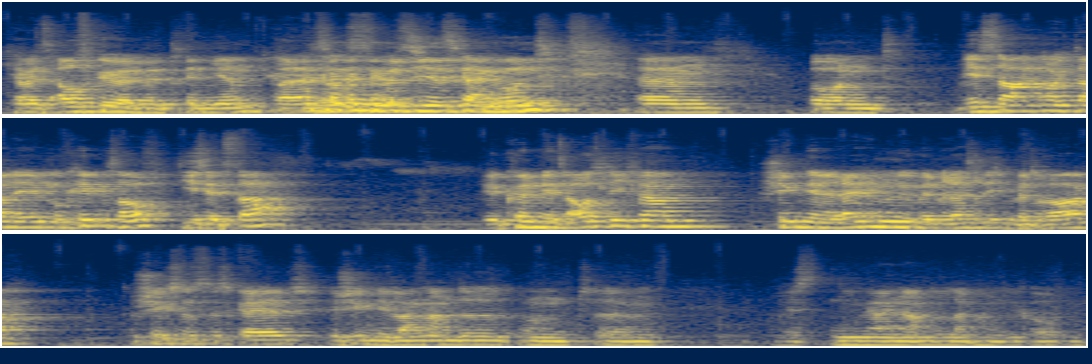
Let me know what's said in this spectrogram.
ich habe jetzt aufgehört mit Trainieren, weil ansonsten wüsste ich jetzt keinen Grund. Ähm, und wir sagen euch dann eben, okay, pass auf, die ist jetzt da. Wir können jetzt ausliefern, schicken dir eine Rechnung über den restlichen Betrag. Du schickst uns das Geld, wir schicken die Langhandel und ähm, wirst nie mehr eine andere Langhandel kaufen.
